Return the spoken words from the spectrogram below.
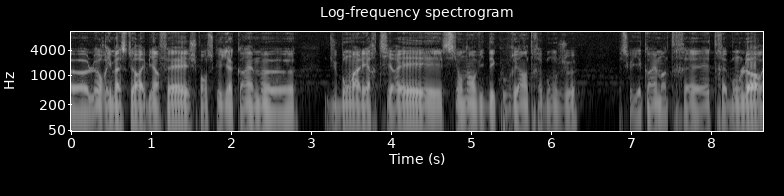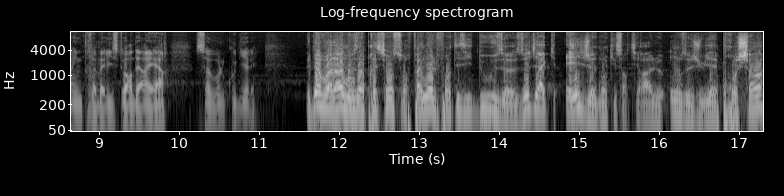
euh, le remaster est bien fait et je pense qu'il y a quand même euh, du bon à aller retirer. Et si on a envie de découvrir un très bon jeu, parce qu'il y a quand même un très très bon lore et une très belle histoire derrière, ça vaut le coup d'y aller. Et bien voilà nos impressions sur Final Fantasy XII Zodiac Age, donc qui sortira le 11 juillet prochain.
